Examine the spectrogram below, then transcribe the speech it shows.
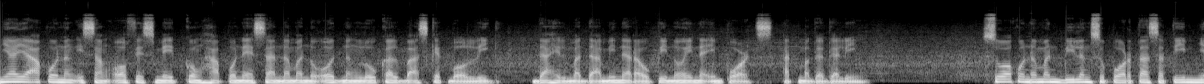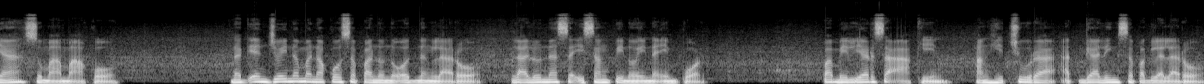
niyaya ako ng isang office mate kong Haponesa na manood ng local basketball league dahil madami na raw Pinoy na imports at magagaling. So ako naman bilang suporta sa team niya, sumama ako. Nag-enjoy naman ako sa panonood ng laro, lalo na sa isang Pinoy na import. Pamilyar sa akin, ang hitsura at galing sa paglalaro.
